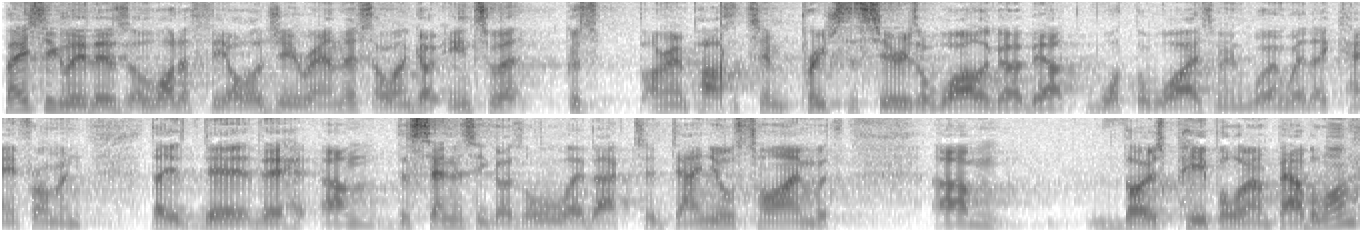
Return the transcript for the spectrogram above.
Basically, there's a lot of theology around this. I won't go into it because I remember Pastor Tim preached a series a while ago about what the wise men were and where they came from. And they, their, their um, descendancy goes all the way back to Daniel's time with um, those people around Babylon.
